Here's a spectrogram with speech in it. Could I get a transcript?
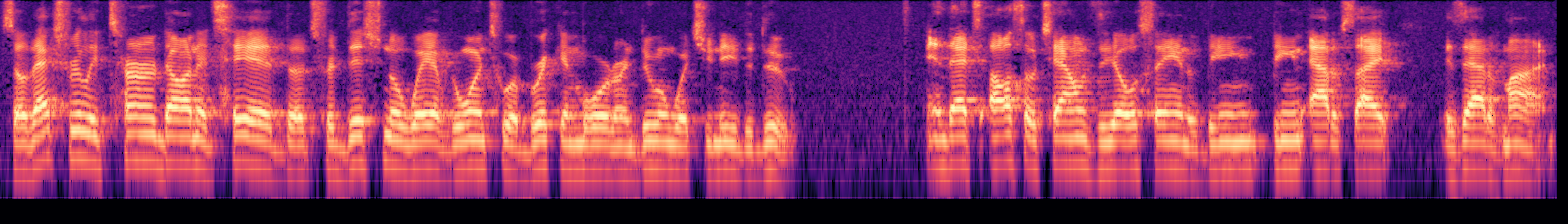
So that's really turned on its head the traditional way of going to a brick and mortar and doing what you need to do and that's also challenged the old saying of being being out of sight is out of mind.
